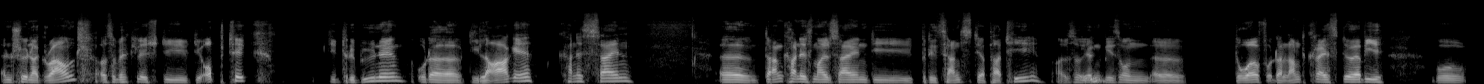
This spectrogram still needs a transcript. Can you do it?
ein schöner Ground, also wirklich die, die Optik, die Tribüne oder die Lage kann es sein. Äh, dann kann es mal sein die Brisanz der Partie, also mhm. irgendwie so ein äh, Dorf- oder Landkreisderby, wo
